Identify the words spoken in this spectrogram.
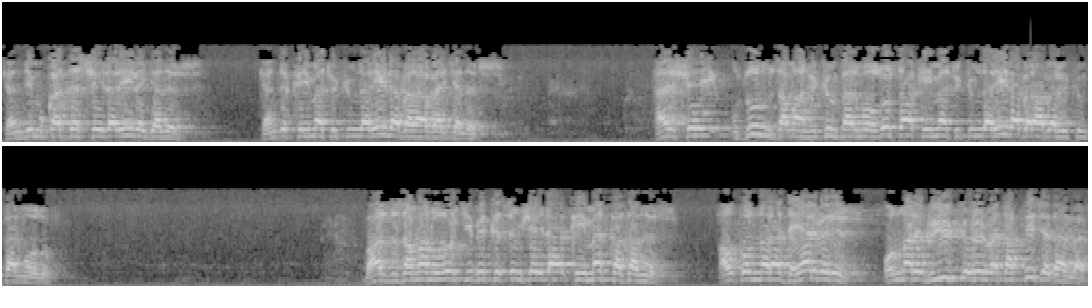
Kendi mukaddes şeyleriyle gelir. Kendi kıymet hükümleriyle beraber gelir. Her şey uzun zaman hüküm fermi olursa kıymet hükümleriyle beraber hüküm fermi olur. Bazı zaman olur ki bir kısım şeyler kıymet kazanır. Halk onlara değer verir. Onları büyük görür ve takdis ederler.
